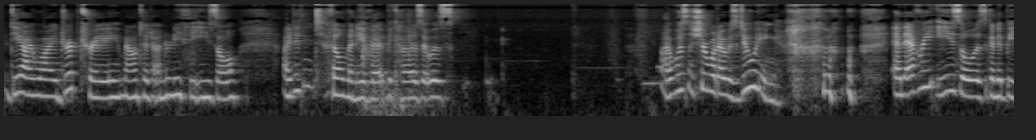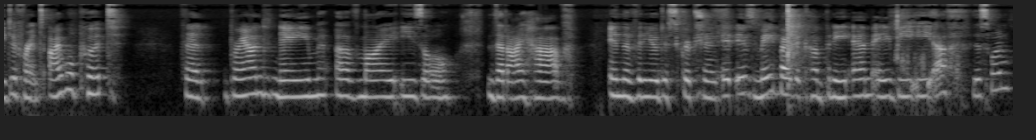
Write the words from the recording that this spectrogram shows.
DIY drip tray mounted underneath the easel. I didn't film any of it because it was, I wasn't sure what I was doing. and every easel is gonna be different. I will put the brand name of my easel that I have in the video description. It is made by the company M-A-B-E-F, this one.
